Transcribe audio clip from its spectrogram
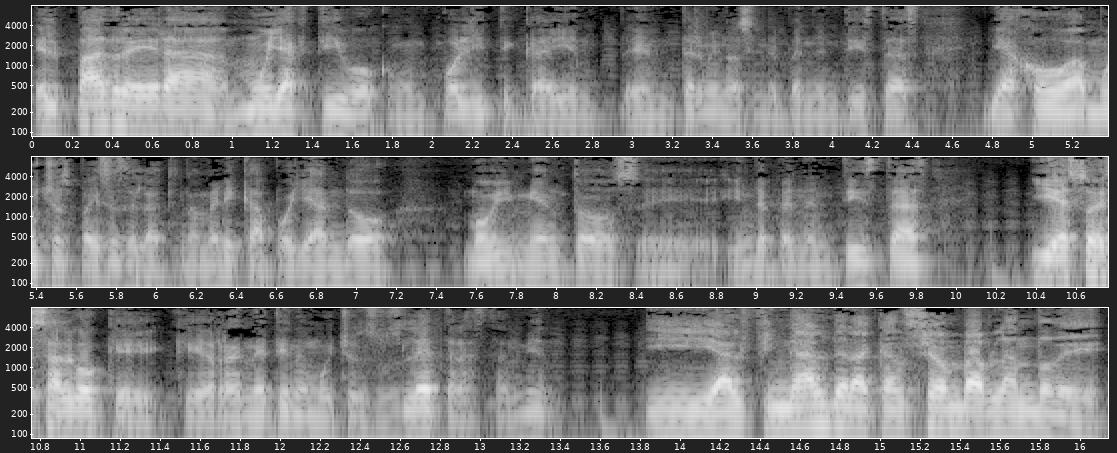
el padre era muy activo como en política y en, términos independentistas. Viajó a muchos países de Latinoamérica apoyando movimientos eh, independentistas. Y eso es algo que, que, René tiene mucho en sus letras también. Y al final de la canción va hablando de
